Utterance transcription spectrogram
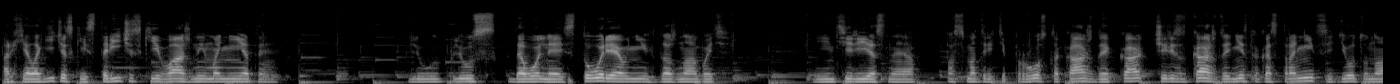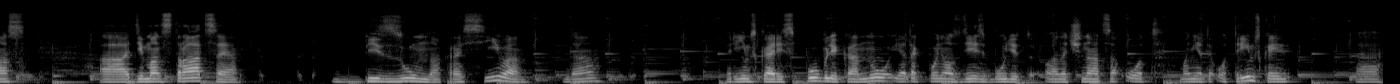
археологические, исторические важные монеты. Плюс, плюс довольно история у них должна быть интересная. Посмотрите, просто каждый, через каждые несколько страниц идет у нас а, демонстрация безумно красиво, да. Римская республика. Ну, я так понял, здесь будет а, начинаться от монеты от Римской а,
